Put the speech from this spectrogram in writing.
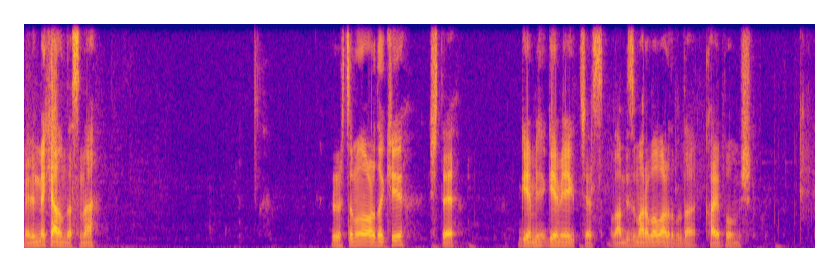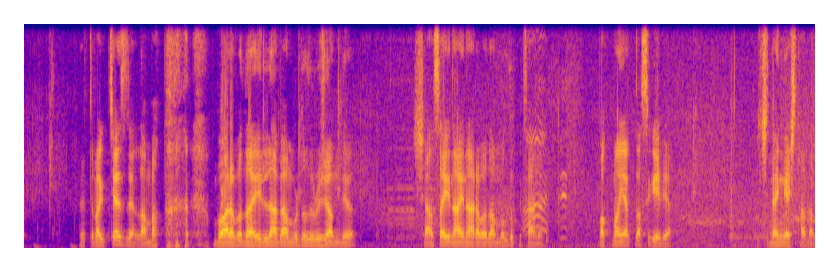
Benim mekanımdasın ha. Rıhtımın oradaki işte gemi gemiye gideceğiz. Lan bizim araba vardı burada kaybolmuş. Rıhtıma gideceğiz de lan bak bu araba da illa ben burada duracağım diyor. Şansa yine aynı arabadan bulduk bir tane. Bak manyak nasıl geliyor. İçinden geçti adam.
